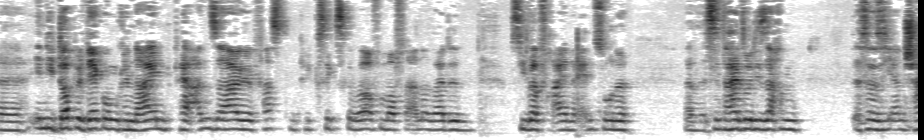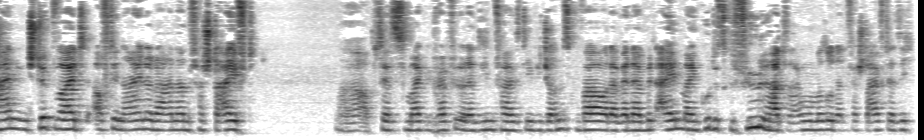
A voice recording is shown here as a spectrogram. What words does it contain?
äh, in die Doppeldeckung hinein per Ansage fast ein Pick Six geworfen, auf der anderen Seite Receiver frei in der Endzone. Ähm, es sind halt so die Sachen, dass er sich anscheinend ein Stück weit auf den einen oder anderen versteift. Äh, Ob es jetzt Michael Crabtree oder in diesem Fall Stevie Johnson war oder wenn er mit einem ein gutes Gefühl hat, sagen wir mal so, dann versteift er sich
